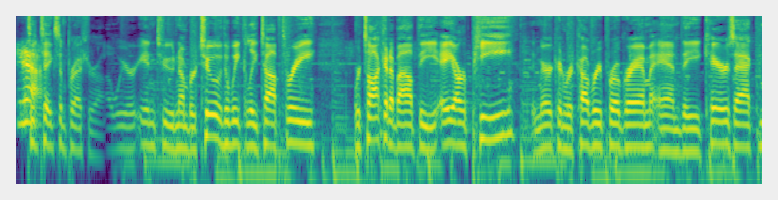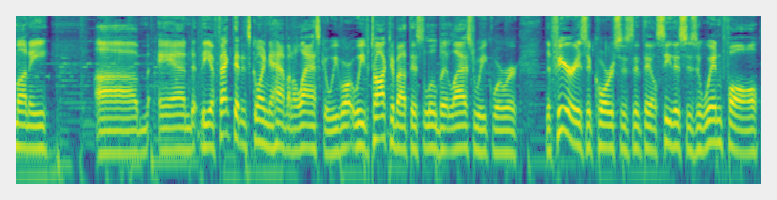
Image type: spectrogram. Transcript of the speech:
yeah. to take some pressure off. We're into number two of the weekly top three. We're talking about the ARP, the American Recovery Program, and the CARES Act money. Um, and the effect that it's going to have on Alaska. We've we've talked about this a little bit last week, where the fear is, of course, is that they'll see this as a windfall,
